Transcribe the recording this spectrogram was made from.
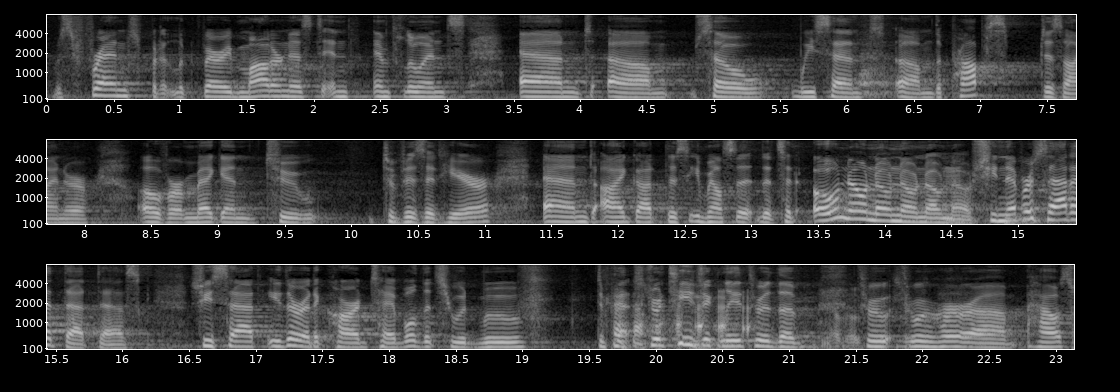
It was French, but it looked very modernist in influence. And um, so we sent um, the props designer over, Megan, to to visit here, and I got this email that said, "Oh no, no, no, no, no! She never sat at that desk. She sat either at a card table that she would move strategically through the yeah, through through her uh, house,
